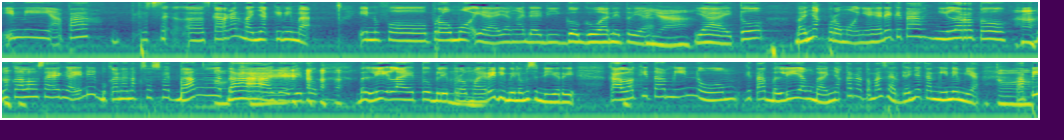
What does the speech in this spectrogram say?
ini apa? Uh, sekarang kan banyak ini mbak info promo ya yang ada di gogoan itu ya. Iya. Ya itu banyak promonya. Akhirnya kita ngiler tuh. Duh kalau saya nggak ini bukan anak sosmed banget. Okay. Dah kayak gitu. Belilah itu beli promo akhirnya diminum sendiri. Kalau kita minum, kita beli yang banyak kan otomatis harganya kan minim ya. Betul. Tapi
